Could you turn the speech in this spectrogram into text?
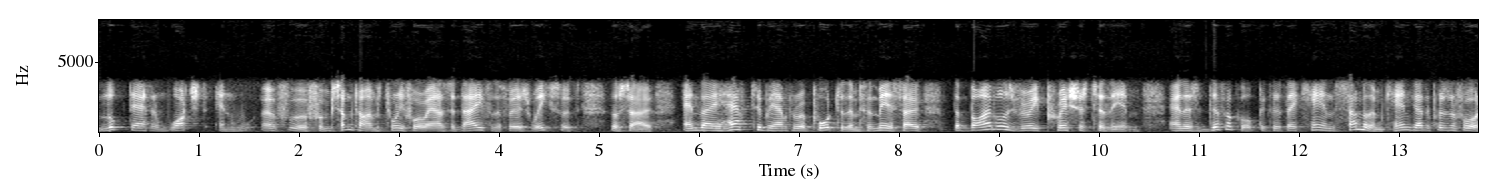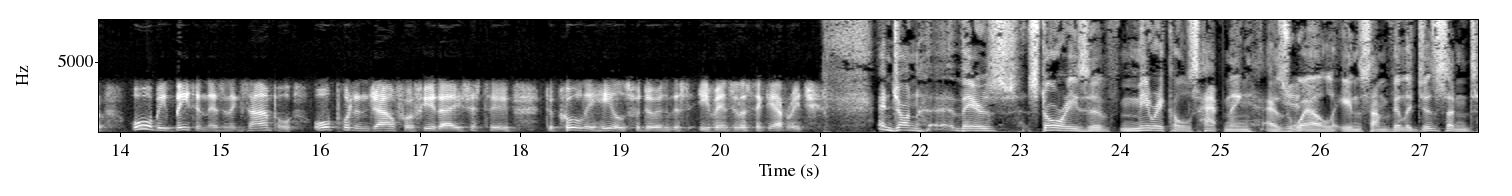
looked at and watched, and uh, sometimes 24 hours a day for the first weeks or, or so. And they have to be able to report to them from there. So the Bible is very precious to them, and it's difficult because they can, some of them can go to prison for it, or be beaten as an example, or put in jail for a few days just to, to cool their heels for doing this evangelistic outreach. And John, there's stories of miracles happening as yes. well in some villages, and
